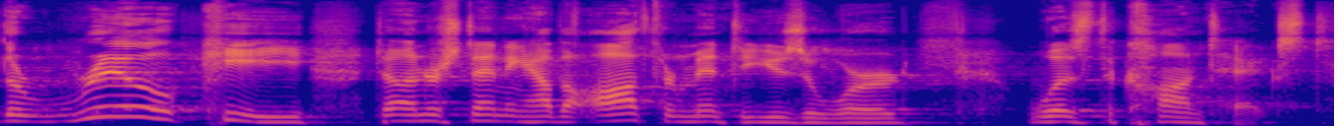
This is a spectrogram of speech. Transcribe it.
the real key to understanding how the author meant to use a word was the context.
